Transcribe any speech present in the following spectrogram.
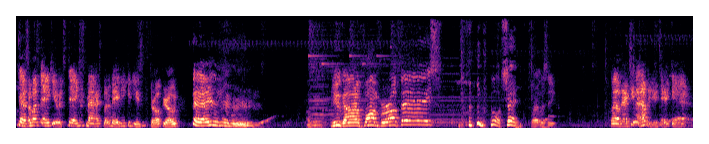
Yes, I must thank you. It's a dangerous mask, but maybe you could use it to throw up your own. Okay. you got a bomb for a face. oh shit. Wait, let's see. Well, thank you for helping you. Take care.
